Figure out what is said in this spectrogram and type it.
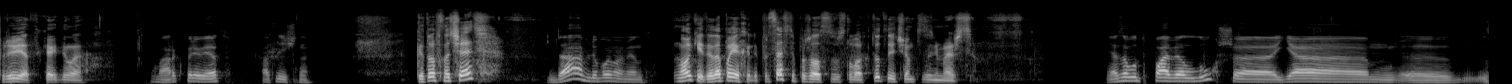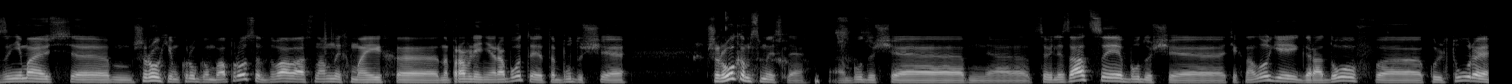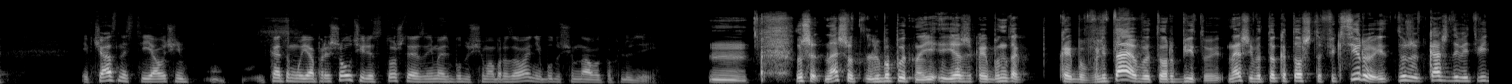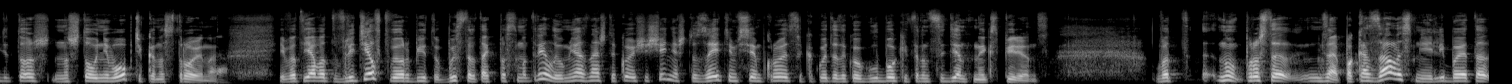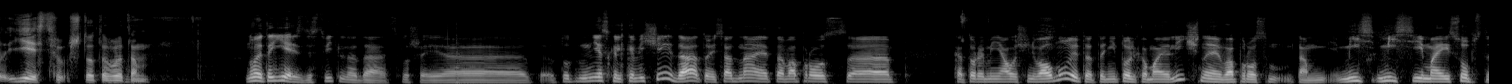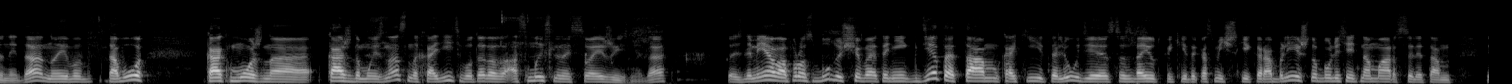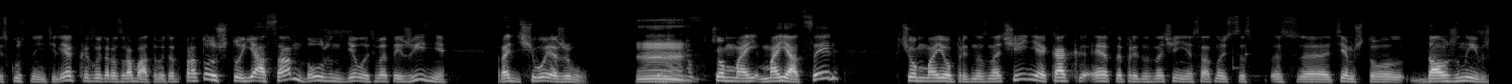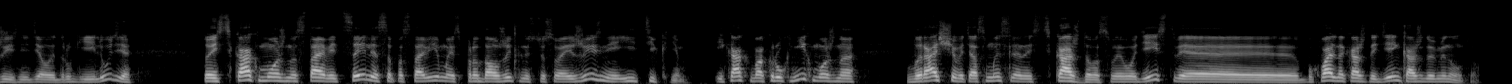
Привет, как дела? Марк, привет. Отлично. Готов начать? Да, в любой момент. Ну окей, тогда поехали. Представься, пожалуйста, в словах, кто ты и чем ты занимаешься. Меня зовут Павел Лукша. Я э, занимаюсь э, широким кругом вопросов. Два основных моих э, направления работы это будущее в широком смысле, будущее э, цивилизации, будущее технологий, городов, э, культуры. И в частности, я очень к этому я пришел через то, что я занимаюсь будущим образованием и будущим навыков людей. М. Слушай, знаешь, вот любопытно, я, я же как бы, ну так, как бы влетаю в эту орбиту, знаешь, и вот только то, что фиксирую, и тоже каждый ведь видит то, на что у него оптика настроена. Да. И вот я вот влетел в твою орбиту, быстро так посмотрел, и у меня, знаешь, такое ощущение, что за этим всем кроется какой-то такой глубокий трансцендентный experience. Вот, э, ну, просто, не знаю, показалось мне, либо это есть что-то в этом. Ну, это есть, действительно, да. Слушай, э, тут несколько вещей, да. То есть одна это вопрос, э, который меня очень волнует. Это не только мой личный вопрос, там, мисс- миссии моей собственной, да, но и того, как можно каждому из нас находить вот эту осмысленность своей жизни, да. То есть для меня вопрос будущего это не где-то там какие-то люди создают какие-то космические корабли, чтобы улететь на Марс, или там искусственный интеллект какой-то разрабатывают. Это про то, что я сам должен делать в этой жизни, ради чего я живу. То есть в чем, моя цель, в чем мое предназначение, как это предназначение соотносится с, с, э, тем, что должны в жизни делать другие люди. То есть как можно ставить цели, сопоставимые с продолжительностью своей жизни, и идти к ним. И как вокруг них можно выращивать осмысленность каждого своего действия э, буквально каждый день, каждую минуту.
